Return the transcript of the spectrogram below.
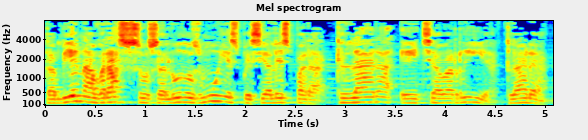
También abrazos, saludos muy especiales para Clara Echavarría. Clara,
